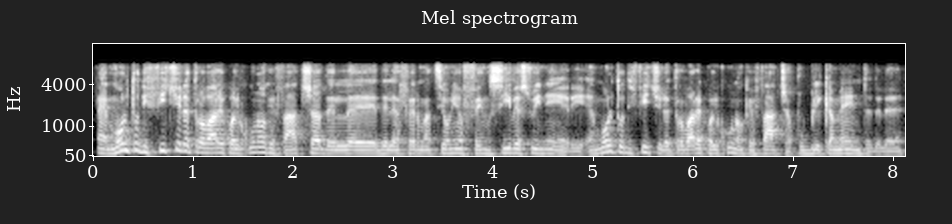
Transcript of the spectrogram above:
è molto difficile trovare qualcuno che faccia delle, delle affermazioni offensive sui neri, è molto difficile trovare qualcuno che faccia pubblicamente delle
